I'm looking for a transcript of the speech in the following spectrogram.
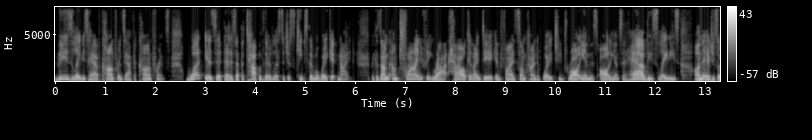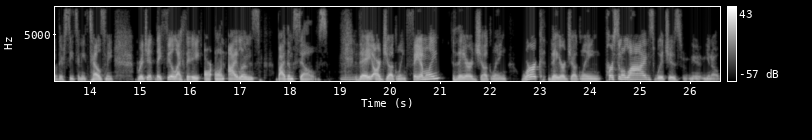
these ladies have conference after conference? What is it that is at the top of their list that just keeps them awake at night? Because I'm, I'm trying to figure out how can I dig and find some kind of way to draw in this audience and have these ladies on the edges of their seats. And he tells me, Bridget, they feel like they are on islands by themselves. Mm. They are juggling family. They are juggling work they are juggling personal lives which is you know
